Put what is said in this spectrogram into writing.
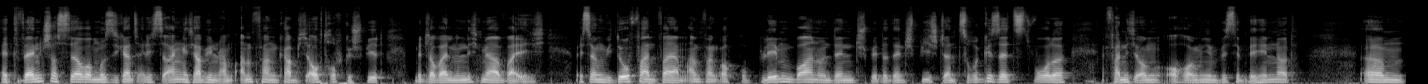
Adventure-Server, muss ich ganz ehrlich sagen. Ich habe ihn am Anfang, habe ich auch drauf gespielt, mittlerweile nicht mehr, weil ich es irgendwie doof fand, weil am Anfang auch Probleme waren und dann später der Spielstand zurückgesetzt wurde. Fand ich auch irgendwie ein bisschen behindert. Ähm,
